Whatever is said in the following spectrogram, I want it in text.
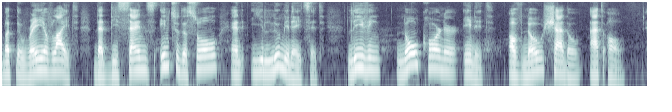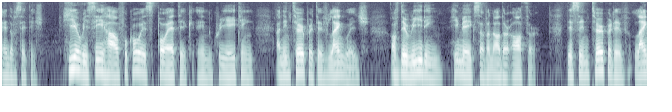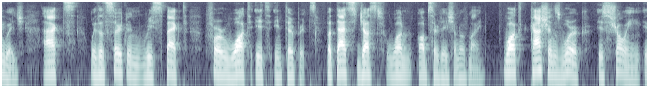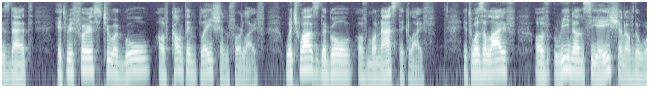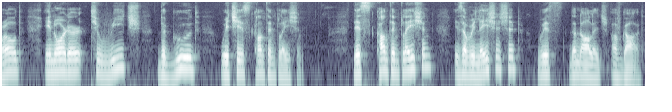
but the ray of light that descends into the soul and illuminates it, leaving no corner in it of no shadow at all. End of citation. Here we see how Foucault is poetic in creating an interpretive language of the reading he makes of another author. This interpretive language acts with a certain respect for what it interprets. But that's just one observation of mine. What Cassian's work is showing is that it refers to a goal of contemplation for life, which was the goal of monastic life. It was a life of renunciation of the world in order to reach the good which is contemplation. This contemplation is a relationship with the knowledge of God.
